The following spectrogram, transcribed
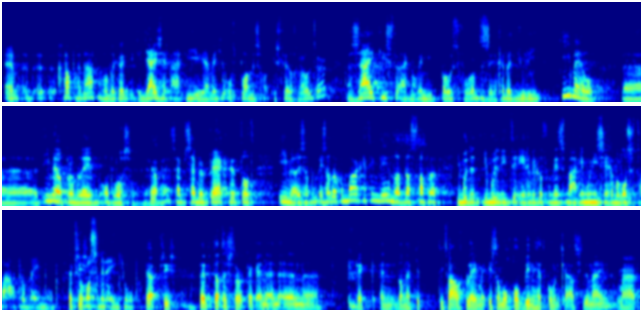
En het, het grappige daarvan vond ik, jij zegt eigenlijk hier, ja, weet je, ons plan is, is veel groter. Maar zij kiest er eigenlijk nog in die post voor om te zeggen dat jullie e-mail, eh, het e-mailprobleem oplossen. Zeg Ja. maar, zij, zij beperkt het tot e-mail. Is dat, is dat ook een marketingding? Omdat dat snappen, je moet, het, je moet het niet te ingewikkeld voor mensen maken. Je moet niet zeggen, we lossen 12 problemen op. precies. we lossen er eentje op. Ja, precies. Nee, dat is het hoor. Kijk, en, en, en, eh, kijk, en dan heb je die twaalf problemen, is dan nog wel binnen het communicatiedomein. Maar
